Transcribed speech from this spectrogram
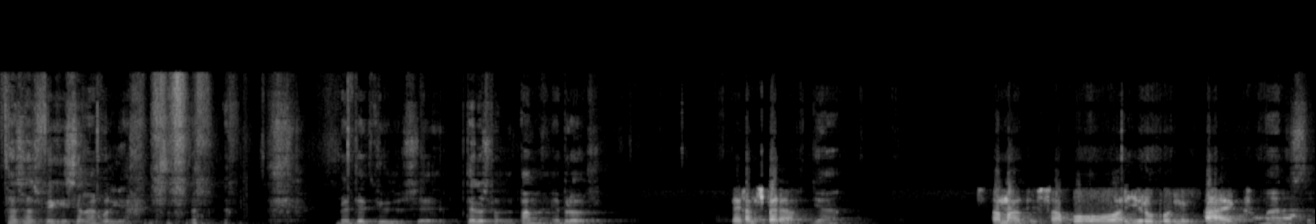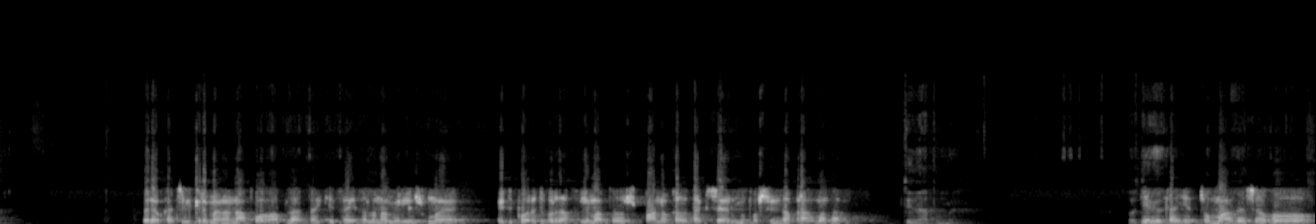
θα σας φύγει στεναχωρία. Με τέτοιους είδους... Ε... Τέλος πάντων, πάμε, εμπρός. Ναι, καλησπέρα. Γεια, Σταμάτης από Αργυρούπολη, ΑΕΚ. μάλιστα. Δεν έχω κάτι συγκεκριμένο να πω. Απλά τα και θα ήθελα να μιλήσουμε για την πορεία του πρωταθλήματος. Πάνω κάτω τα ξέρουμε πώς είναι τα πράγματα. Τι να πούμε. Ότι Γενικά για τις ομάδες, εγώ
